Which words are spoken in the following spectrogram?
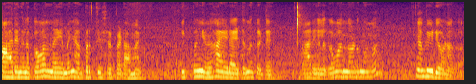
ആരെങ്കിലൊക്കെ വന്നു കഴിയുമ്പോൾ ഞാൻ പ്രത്യക്ഷപ്പെടാൻ ഇപ്പം ഇങ്ങനെ ഹൈഡായിട്ട് നിൽക്കട്ടെ ആരെങ്കിലൊക്കെ വന്നു തുടങ്ങുമ്പോൾ ഞാൻ വീഡിയോ ഓണാക്കാം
